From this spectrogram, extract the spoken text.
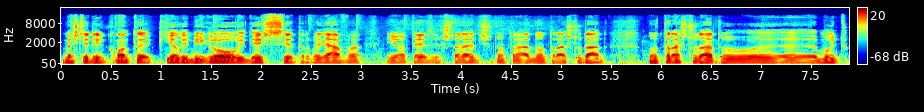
mas tendo em conta que ele emigrou e desde cedo trabalhava em hotéis e restaurantes, não terá, não terá estudado, não terá estudado uh, muito.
